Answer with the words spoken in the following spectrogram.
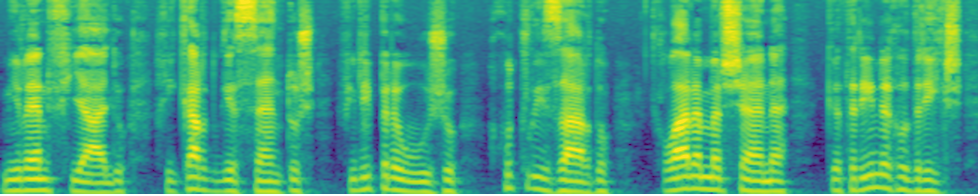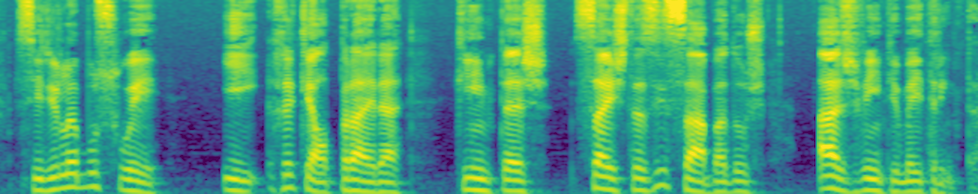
Milene Fialho, Ricardo G. Santos, Filipe Araújo, Ruth Lizardo, Clara Marchana, Catarina Rodrigues, Cirila Bussuet e Raquel Pereira, quintas, sextas e sábados, às 21h30.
